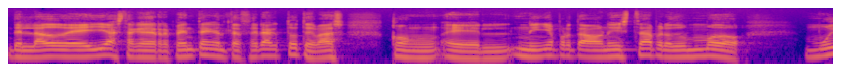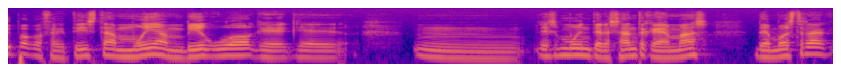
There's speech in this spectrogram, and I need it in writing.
del lado de ella hasta que de repente en el tercer acto te vas con el niño protagonista, pero de un modo muy poco efectista, muy ambiguo, que, que mm, es muy interesante, que además demuestra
